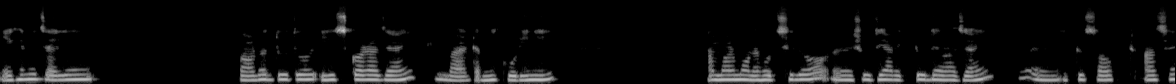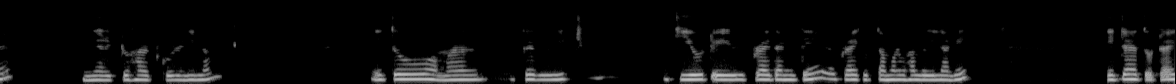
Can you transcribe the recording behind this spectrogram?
এখানে চাইলে পাউডার দুধও ইউজ করা যায়, বাট আমি করিনি। আমার মনে হচ্ছিল সুজি আর একটু দেওয়া যায়। একটু সফট আছে। আমি আর একটু হার্ড করে নিলাম। এই তো আমার ফেভারিট কিউট এই ফ্রাইদানিতে ফ্রাই করতে আমার ভালোই লাগে। এটা এতটাই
